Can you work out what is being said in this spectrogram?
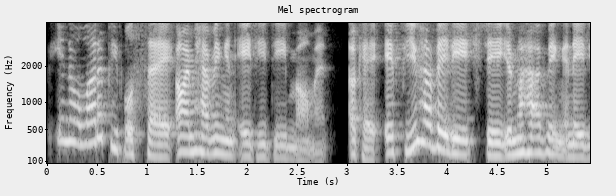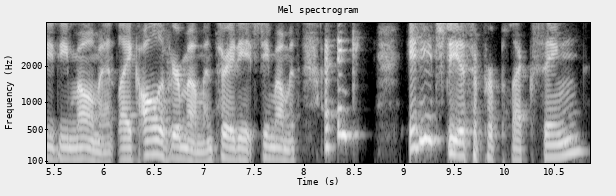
you know, a lot of people say, oh, I'm having an ADD moment. Okay. If you have ADHD, you're not having an ADD moment. Like all of your moments are ADHD moments. I think ADHD is a perplexing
